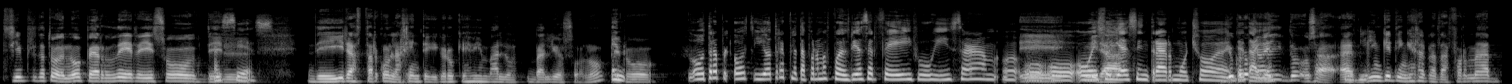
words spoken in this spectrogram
Siempre trato de no perder eso del, Así es de ir a estar con la gente, que creo que es bien valioso, ¿no? Pero... Otra, ¿Y otras plataformas podría ser Facebook, Instagram o, o, eh, eso ya es entrar mucho en yo creo Que hay o sea, LinkedIn es la plataforma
